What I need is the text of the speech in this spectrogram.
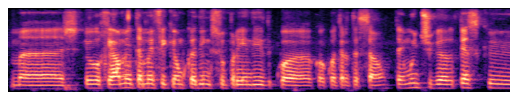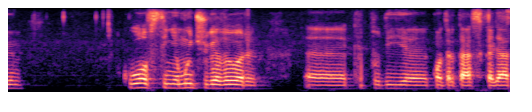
mas eu realmente também fiquei um bocadinho surpreendido com a, com a contratação. Tem muitos jogadores, penso que, que o Wolves tinha muito jogador uh, que podia contratar, se calhar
